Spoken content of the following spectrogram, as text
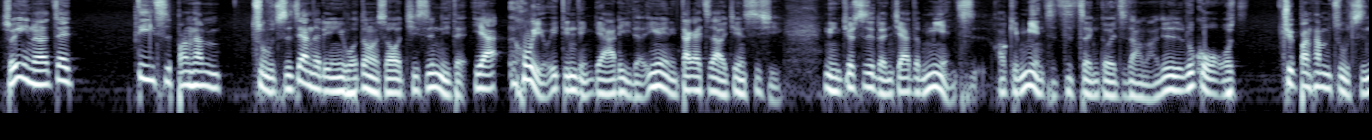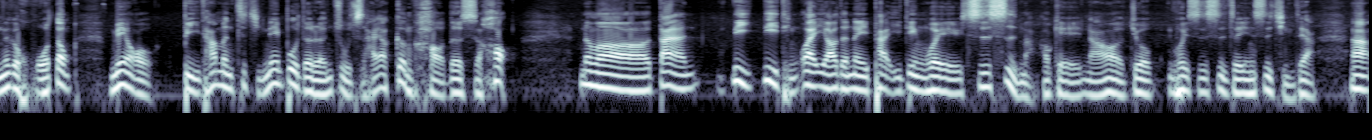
所以呢，在第一次帮他们主持这样的联谊活动的时候，其实你的压会有一点点压力的，因为你大概知道一件事情，你就是人家的面子，OK，面子之争，各位知道吗？就是如果我去帮他们主持那个活动，没有比他们自己内部的人主持还要更好的时候，那么当然力力挺外邀的那一派一定会失势嘛，OK，然后就会失势这件事情这样，那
